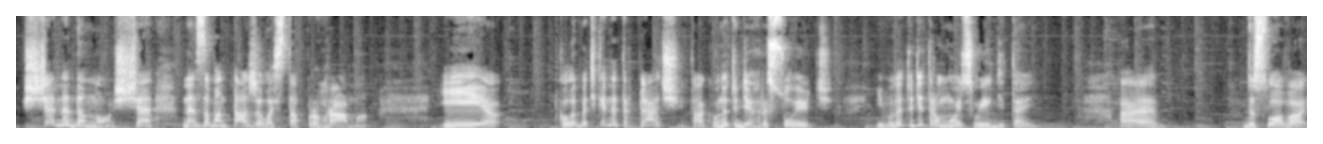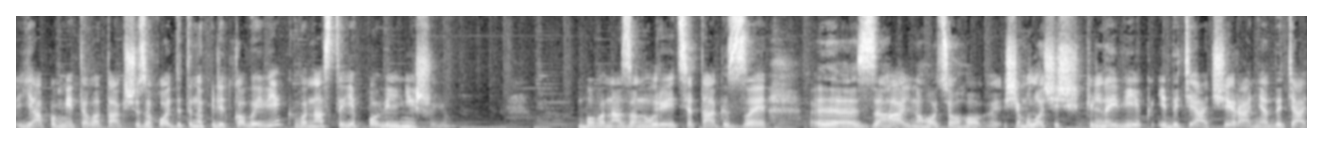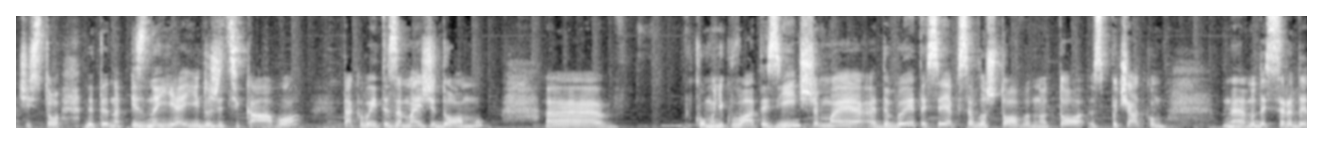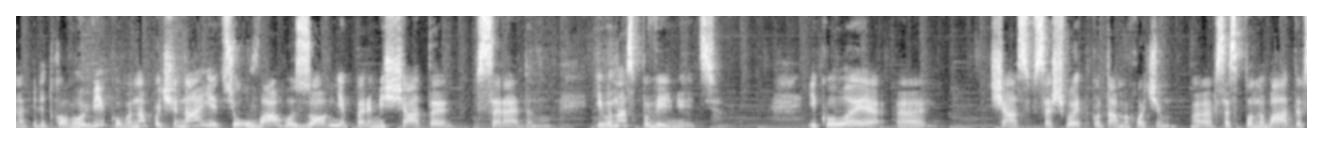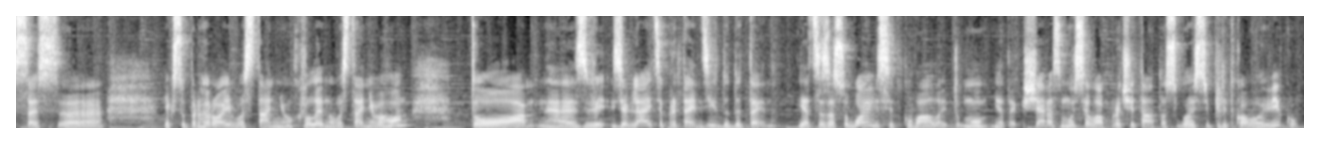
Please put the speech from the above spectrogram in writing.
Ще не дано, ще не завантажилась та програма. І коли батьки нетерплячі, так, вони тоді агресують і вони тоді травмують своїх дітей. Е, до слова, я помітила так, що заходить дитина в підлітковий вік, вона стає повільнішою. Бо вона занурюється так з, е, загального цього ще молодший шкільний вік і дитячий, і рання дитячість, то дитина пізнає, їй дуже цікаво так вийти за межі дому. Е, комунікувати з іншими, дивитися, як все влаштовано, то з початком, е, ну десь середина підліткового віку, вона починає цю увагу зовні переміщати всередину. І вона сповільнюється. І коли е, час все швидко, та ми хочемо е, все спланувати, все е, як супергерої в останню хвилину, в останній вагон, то е, з'являються претензії до дитини. Я це за собою відслідкувала, і тому я так ще раз мусила прочитати особливості підліткового віку.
